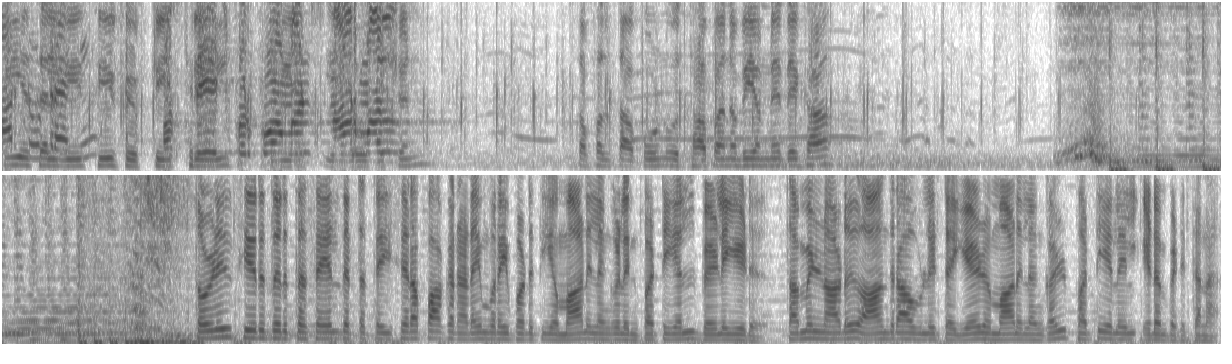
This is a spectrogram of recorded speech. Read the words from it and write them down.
PSLV C53 Stage performance PSC normal. rotation सफलतापूर्ण उत्थापन अभी हमने देखा தொழில் சீர்திருத்த செயல் திட்டத்தை சிறப்பாக நடைமுறைப்படுத்திய மாநிலங்களின் பட்டியல் வெளியீடு. தமிழ்நாடு ஆந்திரா உள்ளிட்ட ஏழு மாநிலங்கள் பட்டியலில் இடம் பிடித்தன.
